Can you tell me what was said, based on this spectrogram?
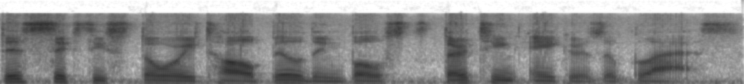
This 60-story tall building boasts 13 acres of glass.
